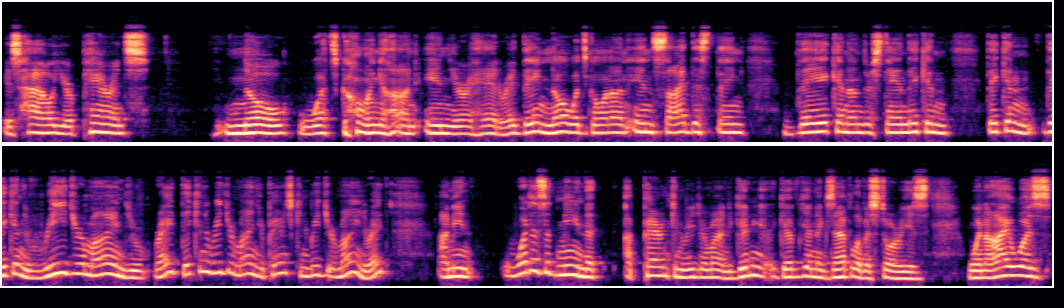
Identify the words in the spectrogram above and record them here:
is how your parents know what's going on in your head right? They know what's going on inside this thing. They can understand. They can they can they can read your mind. You right? They can read your mind. Your parents can read your mind right? I mean what does it mean that a parent can read your mind. Give me give you an example of a story is when I was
